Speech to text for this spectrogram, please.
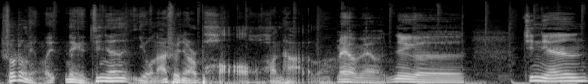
说正经的，那个今年有拿水鸟跑环塔的吗？没有没有，那个今年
